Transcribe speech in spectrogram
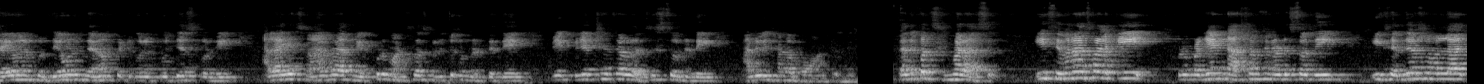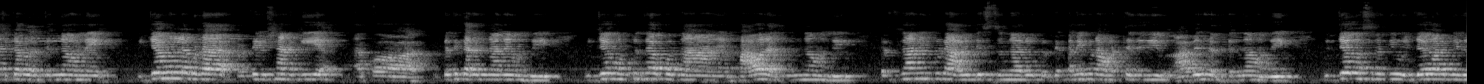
దైవానికి దేవుడికి ధ్యానం పెట్టుకొని పూజ చేసుకోండి. అలాగే స్వామివారిని ఎప్పుడు మనసులో స్మరించుకున్నట్లయితే మీకు పుణ్యక్షేత్రాలు రచిస్తూ ఉండండి. అన్ని విధాలా బాగుంటుంది. తదుపరి సింహరాశి. ఈ సింహరాశి వాళ్ళకి ఇప్పుడు ప్రజెంట్ అష్టంశ నడుస్తుంది. ఈ సందేశం వల్ల చికాకులు అధికంగా ఉన్నాయి. ఉద్యోగంలో కూడా ప్రతి విషయానికి ఒక ఇబ్బందికరంగానే ఉంది. ఉద్యోగం ఉంటుందా? కొంత అనే భావాలు అధికంగా ఉంది. ప్రతిదానికి కూడా ఆలోచిస్తున్నారు. ప్రతి పని కూడా అవ్వట్లేదని ఆవేదన అధికంగా ఉంది. ఉద్యోగస్తులకి ఉద్యోగాల మీద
